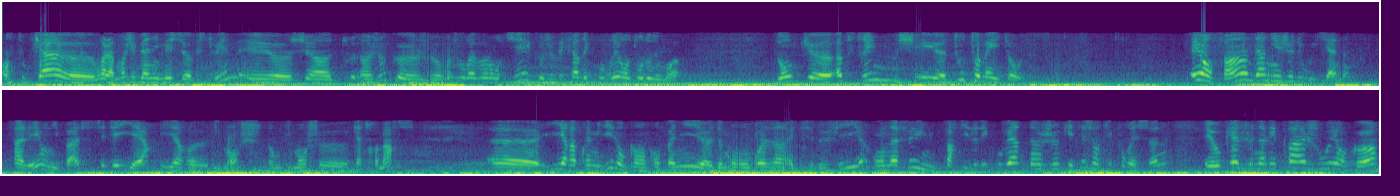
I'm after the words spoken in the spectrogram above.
en tout cas, euh, voilà, moi j'ai bien aimé ce Upstream et euh, c'est un, un jeu que je rejouerai volontiers et que je vais faire découvrir autour de moi. Donc Upstream chez Two Tomatoes. Et enfin, dernier jeu du week-end. Allez, on y passe. C'était hier, hier dimanche, donc dimanche euh, 4 mars. Euh, hier après-midi, donc en compagnie euh, de mon voisin et de ses deux filles, on a fait une partie de découverte d'un jeu qui était sorti pour Essen et auquel je n'avais pas joué encore,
